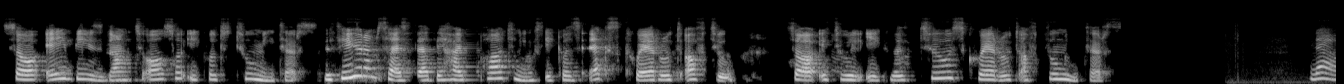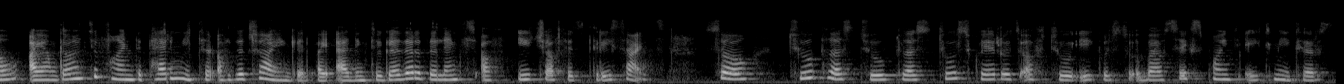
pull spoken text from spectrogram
So AB is going to also equal to 2 meters. The theorem says that the hypotenuse equals x square root of 2. So it will equal 2 square root of 2 meters. Now I am going to find the perimeter of the triangle by adding together the lengths of each of its three sides. So 2 plus 2 plus 2 square root of 2 equals to about 6.8 meters.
